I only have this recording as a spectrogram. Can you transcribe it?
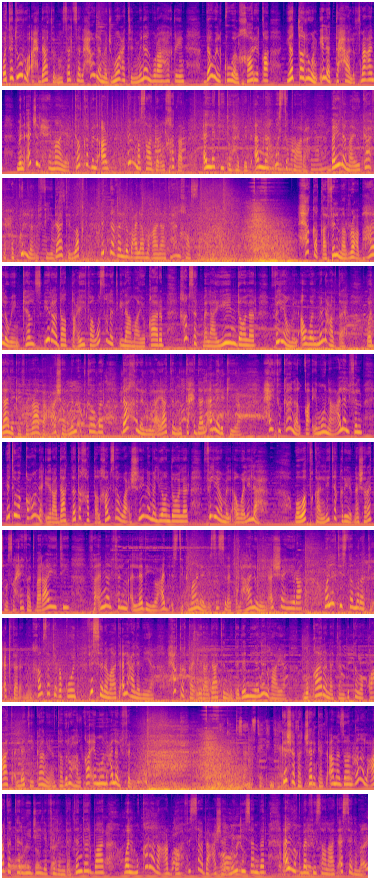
وتدور أحداث المسلسل حول مجموعة من المراهقين ذوي القوى الخارقة يضطرون إلى التحالف معا من أجل حماية كوكب الأرض من مصادر الخطر التي تهدد أمنه واستقراره بينما يكافح كل في ذات الوقت للتغلب على معاناته الخاصة. حقق فيلم الرعب Halloween Kills إيرادات ضعيفة وصلت إلى ما يقارب خمسة ملايين دولار في اليوم الأول من عرضه وذلك في الرابع عشر من أكتوبر داخل الولايات المتحدة الأمريكية حيث كان القائمون على الفيلم يتوقعون إيرادات تتخطى ال 25 مليون دولار في اليوم الأول له. ووفقا لتقرير نشرته صحيفة Variety فإن الفيلم الذي يعد استكمالا لسلسلة الهالوين الشهيرة والتي استمرت لأكثر من خمسة عقود في السينمات العالمية حقق إيرادات متدنية للغاية مقارنة بالتوقعات التي كان ينتظرها القائمون على الفيلم. كشفت شركة أمازون عن العرض الترويجي لفيلم The Tender Bar والمقرر عرضه في السابع عشر من ديسمبر المقبل في صالات السينما.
